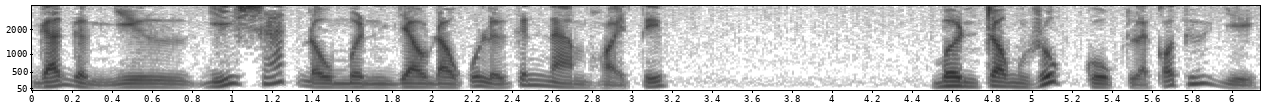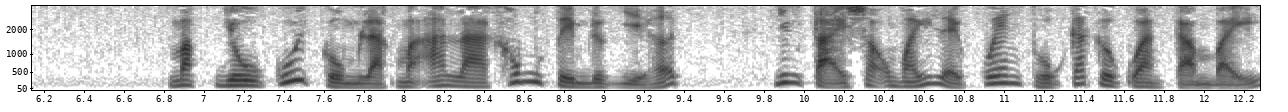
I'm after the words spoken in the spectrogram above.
Gã gần như dí sát đầu mình vào đầu của Lữ Cánh Nam hỏi tiếp. Bên trong rốt cuộc là có thứ gì? Mặc dù cuối cùng Lạc Ma A-La không tìm được gì hết, nhưng tại sao ông ấy lại quen thuộc các cơ quan cạm bẫy,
